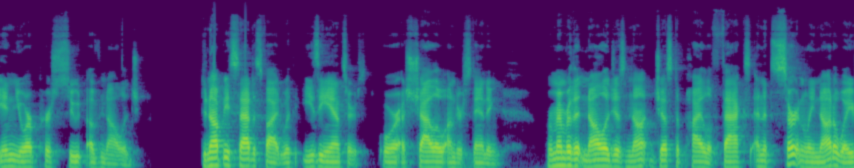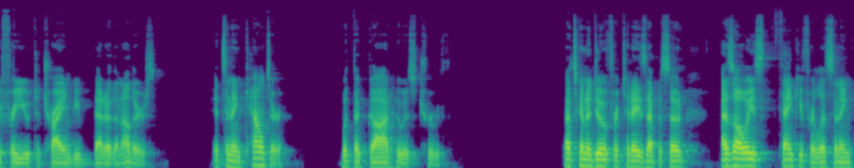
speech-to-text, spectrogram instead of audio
in your pursuit of knowledge. Do not be satisfied with easy answers or a shallow understanding. Remember that knowledge is not just a pile of facts, and it's certainly not a way for you to try and be better than others. It's an encounter with the God who is truth. That's going to do it for today's episode. As always, thank you for listening.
